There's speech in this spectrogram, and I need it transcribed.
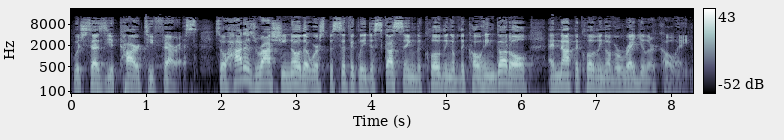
which says Yikar Tiferes. So how does Rashi know that we're specifically discussing the clothing of the Kohen Gadol and not the clothing of a regular Kohen?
